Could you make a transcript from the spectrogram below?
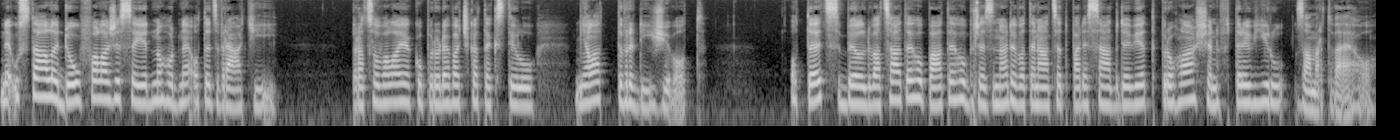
neustále doufala, že se jednoho dne otec vrátí. Pracovala jako prodavačka textilu, měla tvrdý život. Otec byl 25. března 1959 prohlášen v Trevíru za mrtvého.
